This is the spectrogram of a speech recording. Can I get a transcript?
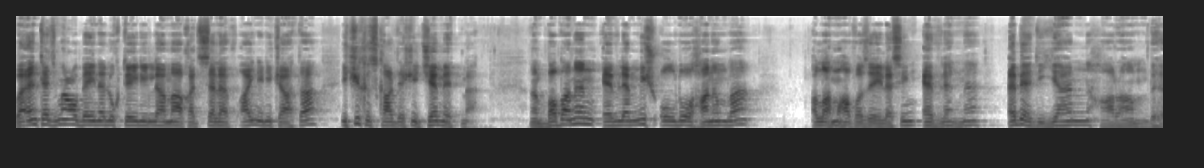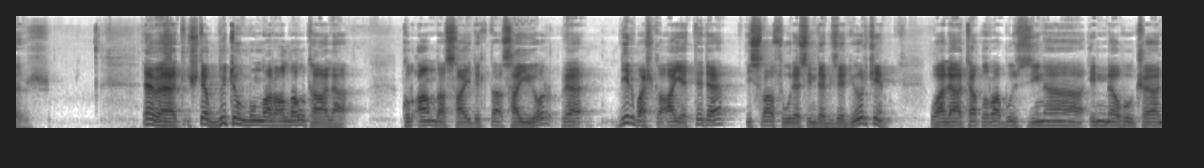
ve en tecma'u beyne luhteyn illa ma kad selef. Aynı nikahta iki kız kardeşi cem etme. Yani babanın evlenmiş olduğu hanımla Allah muhafaza eylesin evlenme ebediyen haramdır. Evet işte bütün bunları Allahu Teala Kur'an'da saydıkta sayıyor ve bir başka ayette de İsra suresinde bize diyor ki وَلَا تَقْرَبُوا الزِّنَا اِنَّهُ كَانَ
